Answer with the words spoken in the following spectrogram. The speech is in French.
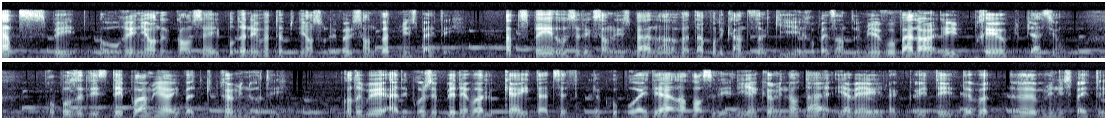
Participez aux réunions de conseil pour donner votre opinion sur l'évolution de votre municipalité. Participez aux élections municipales en votant pour les candidats qui représentent le mieux vos valeurs et préoccupations. Proposez des idées pour améliorer votre communauté. Contribuez à des projets bénévoles ou caritatifs locaux pour aider à renforcer les liens communautaires et améliorer la qualité de votre euh, municipalité.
